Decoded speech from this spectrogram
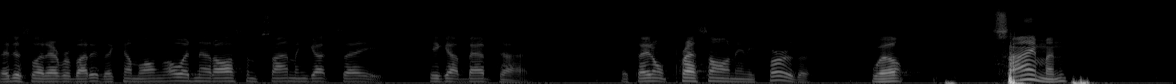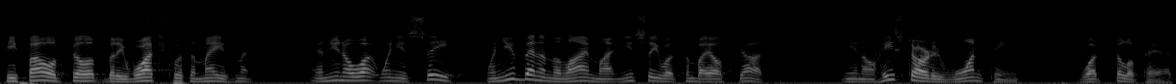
They just let everybody, they come along, oh, isn't that awesome? Simon got saved. He got baptized. But they don't press on any further. Well, Simon, he followed Philip, but he watched with amazement. And you know what? When you see, when you've been in the limelight and you see what somebody else got, you know, he started wanting what Philip had,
